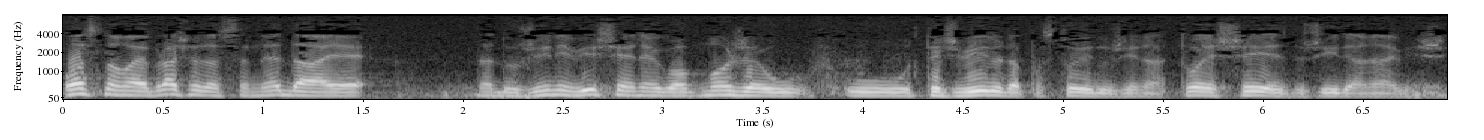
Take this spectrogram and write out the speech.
osnova je braća da se ne daje na dužini više nego može u, u teđvidu da postoji dužina. To je šest dužina najviše.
